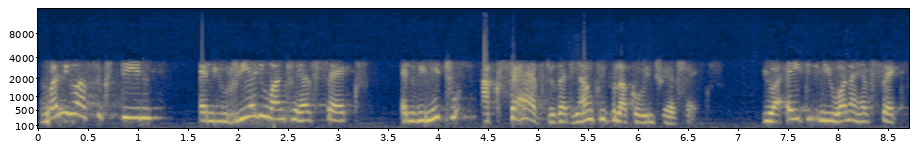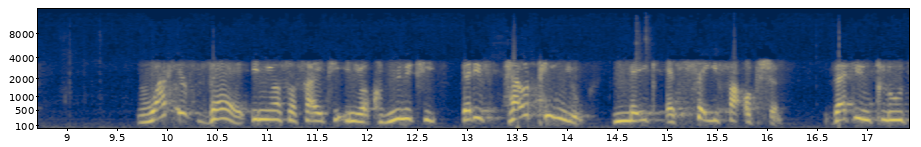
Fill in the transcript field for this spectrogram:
when you are 16 and you really want to have sex, and we need to accept that young people are going to have sex. You are 18, you want to have sex. What is there in your society, in your community, that is helping you make a safer option? That includes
